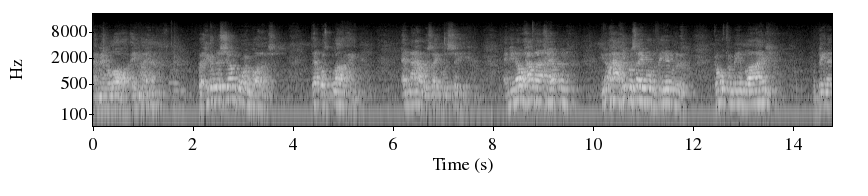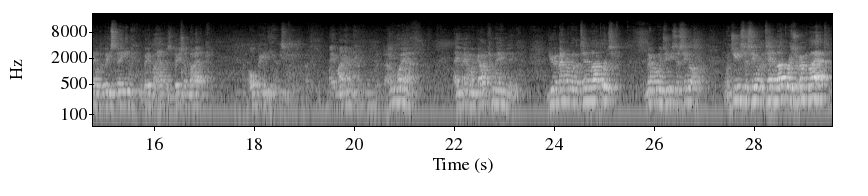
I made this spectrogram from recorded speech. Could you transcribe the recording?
amen, the law. Amen. But here this young boy was that was blind and now was able to see. And you know how that happened? You know how he was able to be able to go from being blind to being able to be seen, and be able to have his vision back? Obedience. Amen. He went. Amen. When God commanded. You remember when the ten lepers? Remember when Jesus healed? When Jesus healed the ten lepers, you remember that?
